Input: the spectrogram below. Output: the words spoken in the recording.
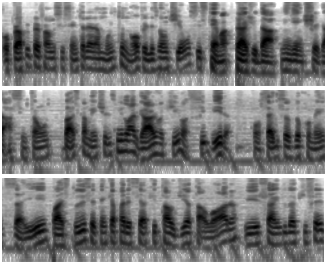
o, próprio Performance Center era muito novo, eles não tinham um sistema para ajudar ninguém que chegasse. Então, basicamente, eles me largaram aqui, ó, se vira. Consegue seus documentos aí, faz tudo e você tem que aparecer aqui tal dia, tal hora, e saindo daqui você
